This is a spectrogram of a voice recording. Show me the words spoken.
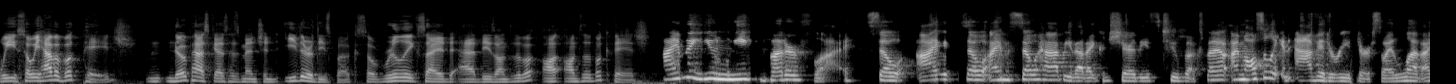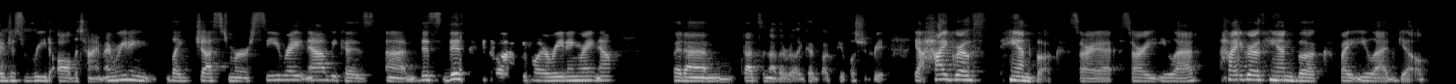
we so we have a book page. No past guest has mentioned either of these books, so really excited to add these onto the book onto the book page. I'm a unique butterfly, so I so I'm so happy that I could share these two books. But I, am also like an avid reader, so I love. I just read all the time. I'm reading like Just Mercy right now because um, this this a lot of people are reading right now. But um, that's another really good book people should read. Yeah, High Growth Handbook. Sorry, sorry, Elad. High Growth Handbook by Elad Gil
